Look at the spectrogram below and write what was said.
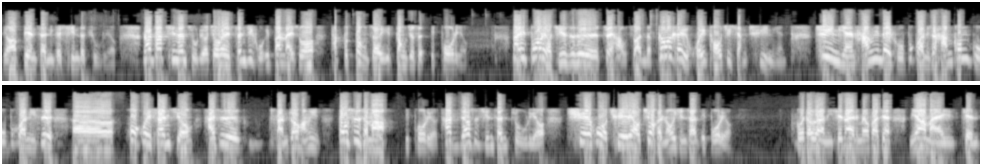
也要变成一个新的主流。那它形成主流，就会生技股一般来说，它不动则，一动就是一波流。那一波流其实是最好赚的。各位可以回头去想去年，去年航运类股，不管你是航空股，不管你是呃货柜三雄，还是散装航运，都是什么一波流？它只要是形成主流，缺货缺料就很容易形成一波流。各位投资者，你现在有没有发现，你要买检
